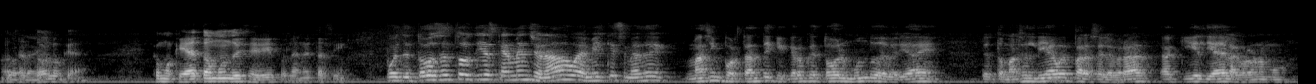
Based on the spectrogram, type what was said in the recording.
O sea, todo lo que Como que ya todo el mundo dice, "Sí, pues la neta sí. Pues de todos estos días que han mencionado, güey, a mí el que se me hace más importante y que creo que todo el mundo debería de, de tomarse el día, güey, para celebrar aquí el Día del Agrónomo.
